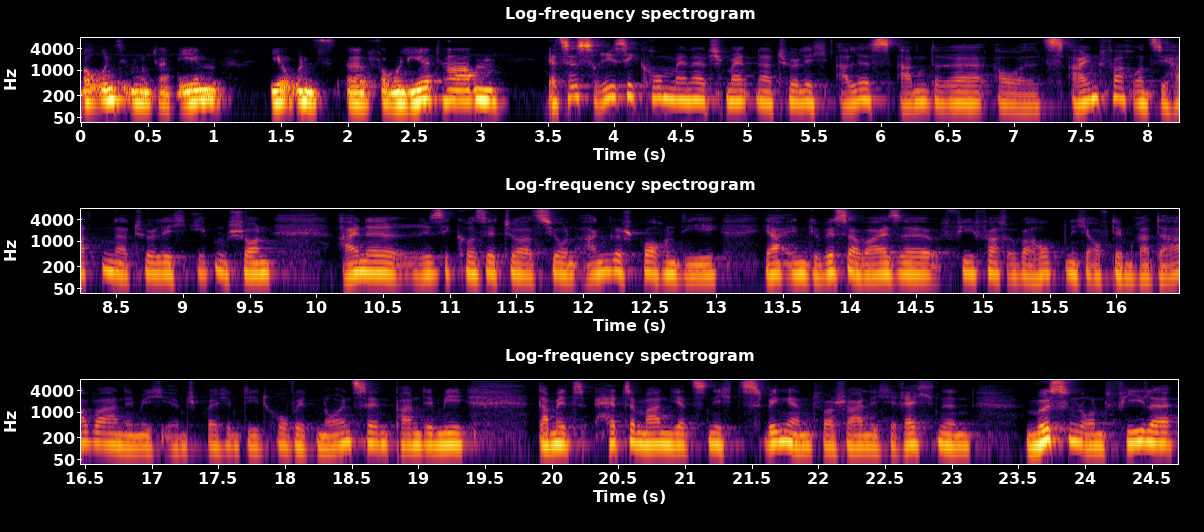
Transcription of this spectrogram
bei uns im Unternehmen hier uns äh, formuliert haben. Jetzt ist Risikomanagement natürlich alles andere als einfach und Sie hatten natürlich eben schon eine Risikosituation angesprochen, die ja in gewisser Weise vielfach überhaupt nicht auf dem Radar war, nämlich entsprechend die Covid-19-Pandemie. Damit hätte man jetzt nicht zwingend wahrscheinlich rechnen müssen und viele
